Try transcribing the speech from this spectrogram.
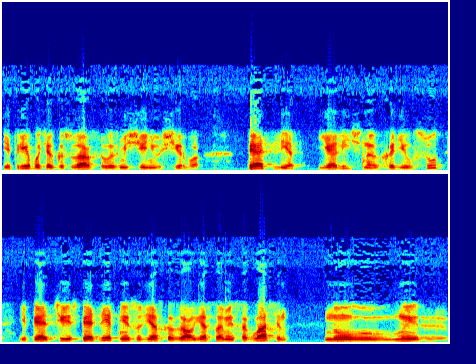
и требуйте от государства возмещения ущерба. Пять лет. Я лично ходил в суд, и пять, через пять лет мне судья сказал, я с вами согласен, но мы э,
